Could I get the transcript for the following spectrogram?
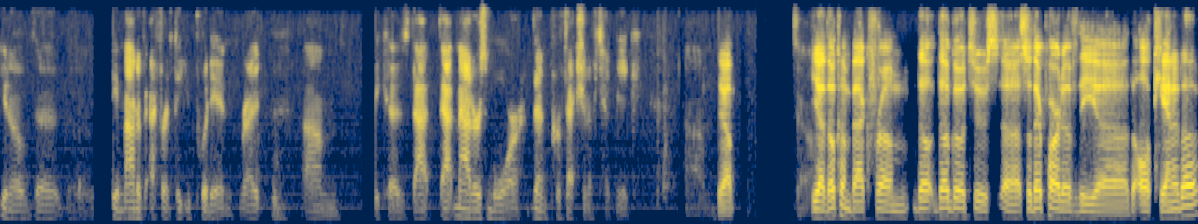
you know the the, the amount of effort that you put in, right? Um, because that that matters more than perfection of technique. Um, Yeah. So Yeah, they'll come back from they'll they'll go to uh, so they're part of the uh, the All Canada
